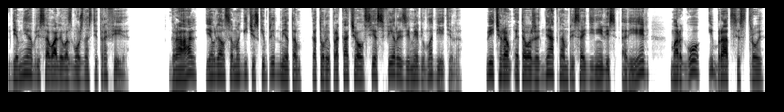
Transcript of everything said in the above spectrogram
где мне обрисовали возможности трофея. Грааль являлся магическим предметом, который прокачивал все сферы земель владетеля. Вечером этого же дня к нам присоединились Ариэль, Марго и брат с сестрой.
